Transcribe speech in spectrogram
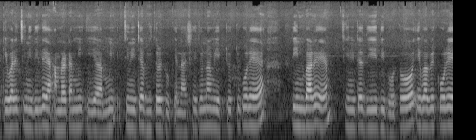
একেবারে চিনি দিলে আমড়াটা চিনিটা ভিতরে ঢুকে না। সেই জন্য আমি একটু একটু করে তিনবারে চিনিটা দিয়ে দিব। তো এভাবে করে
